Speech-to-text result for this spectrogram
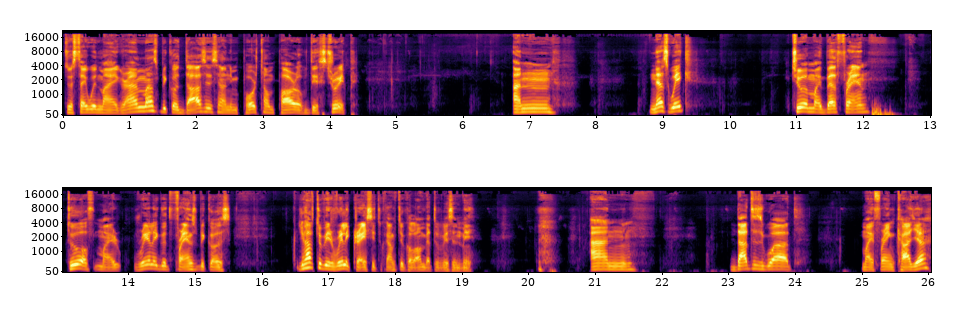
to stay with my grandmas because that is an important part of this trip. And next week, two of my best friends, two of my really good friends, because you have to be really crazy to come to Colombia to visit me. and that is what my friend Kaya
